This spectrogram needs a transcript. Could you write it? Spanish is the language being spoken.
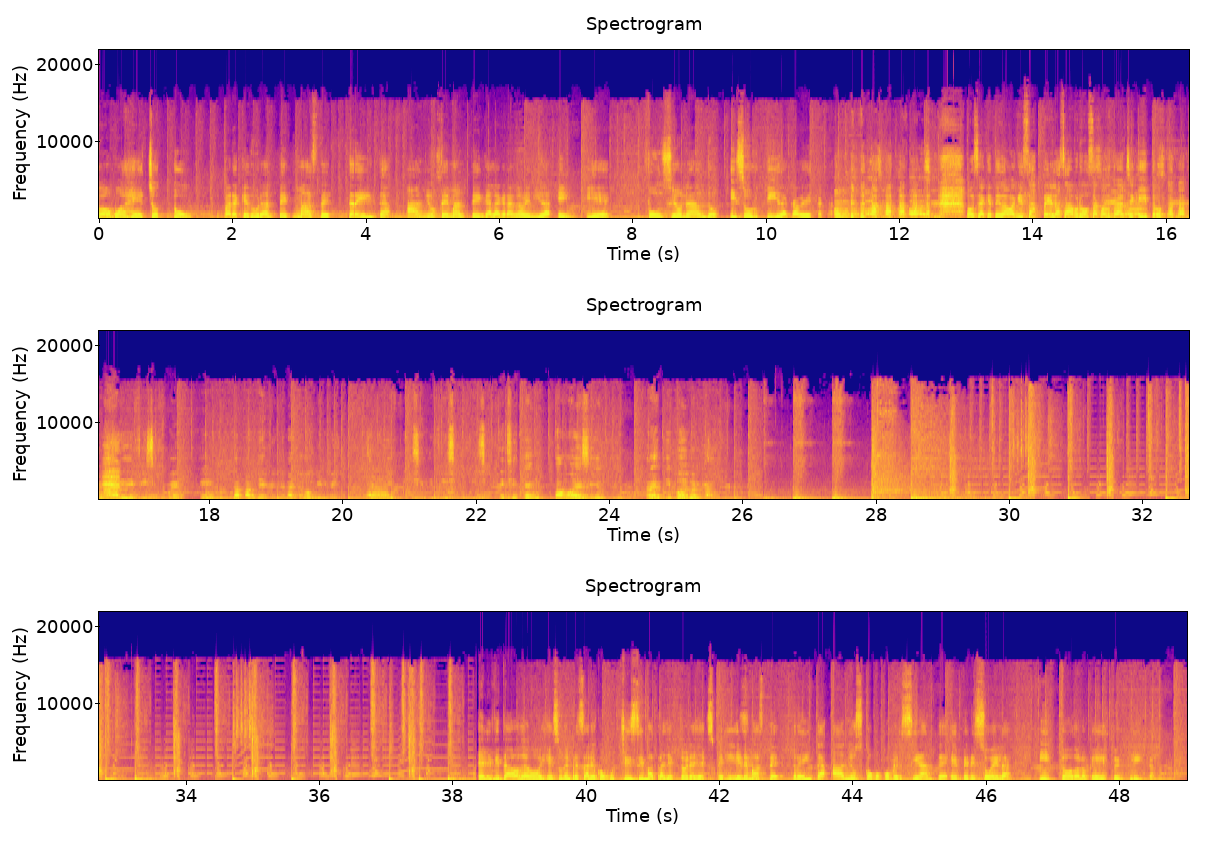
¿Cómo has hecho tú para que durante más de 30 años se mantenga la Gran Avenida en pie, funcionando y surtida, cabe destacar? No, no está fácil, no está fácil. O sea que te daban esas pelas sabrosas cuando estabas chiquito. Sí, para mí difícil fue en la pandemia, en el año 2020. Claro. Algo difícil, difícil, difícil. Existen, vamos a decir, tres tipos de mercado. Invitado de hoy es un empresario con muchísima trayectoria y experiencia. Tiene más de 30 años como comerciante en Venezuela y todo lo que esto implica.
